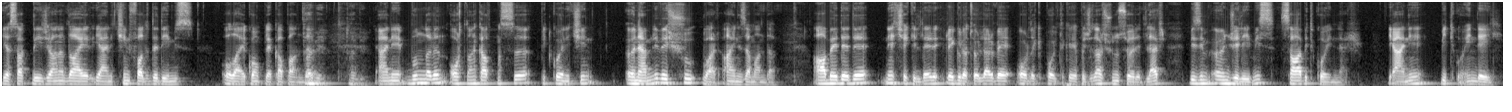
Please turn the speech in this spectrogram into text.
yasaklayacağına dair yani Çin fadı dediğimiz olay komple kapandı. Tabii tabii. Yani bunların ortadan kalkması Bitcoin için önemli ve şu var aynı zamanda. ABD'de net şekilde re- regülatörler ve oradaki politika yapıcılar şunu söylediler. Bizim önceliğimiz sabit coinler. Yani Bitcoin değil.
